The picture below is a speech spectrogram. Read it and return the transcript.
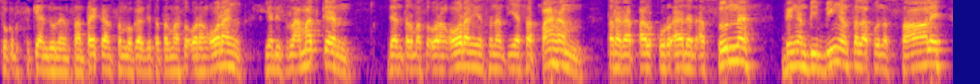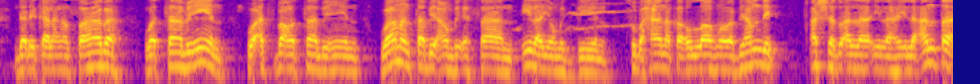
Cukup sekian dulu yang sampaikan. Semoga kita termasuk orang-orang yang diselamatkan dan termasuk orang-orang yang senantiasa paham terhadap Al-Qur'an dan As-Sunnah dengan bimbingan salafun salih dari kalangan sahabat wa tabi'in wa atba'ut tabi'in wa man tabi'ahum bi ihsan ila yaumiddin subhanaka allahumma wa bihamdik asyhadu an la ilaha illa anta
